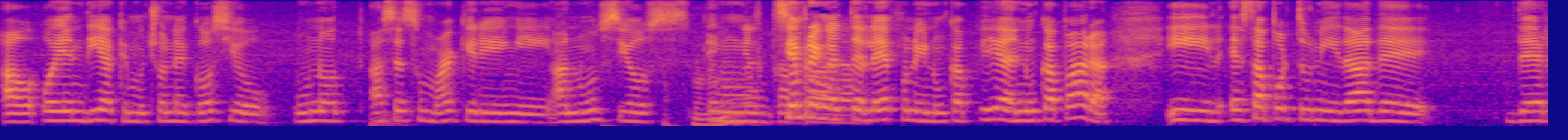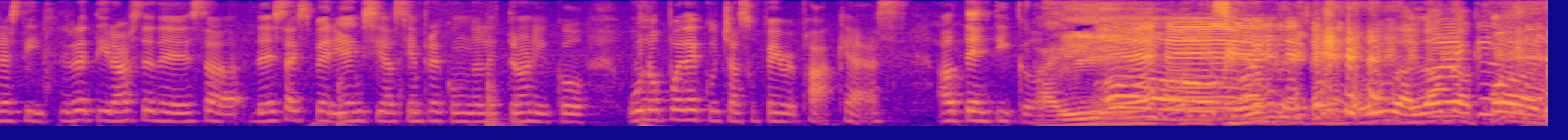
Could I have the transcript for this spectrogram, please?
a- hoy en día que mucho negocio uno hace su marketing y anuncios Ujú. en el- Nunca siempre en el para. teléfono y nunca yeah, nunca para y esa oportunidad de de retirarse de esa de esa experiencia siempre con electrónico uno puede escuchar su favorite podcast auténticos Ahí. Oh, yeah. Ooh, I love that plug.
